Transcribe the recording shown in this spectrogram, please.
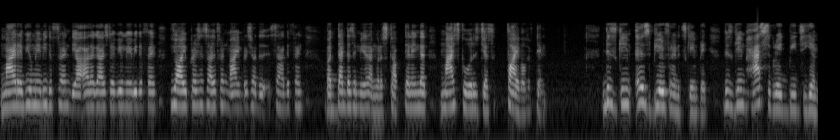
My review may be different, the other guy's review may be different, your impressions are different, my impressions are different, but that doesn't mean that I'm gonna stop telling that my score is just 5 out of 10. This game is beautiful in its gameplay. This game has a great BGM.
